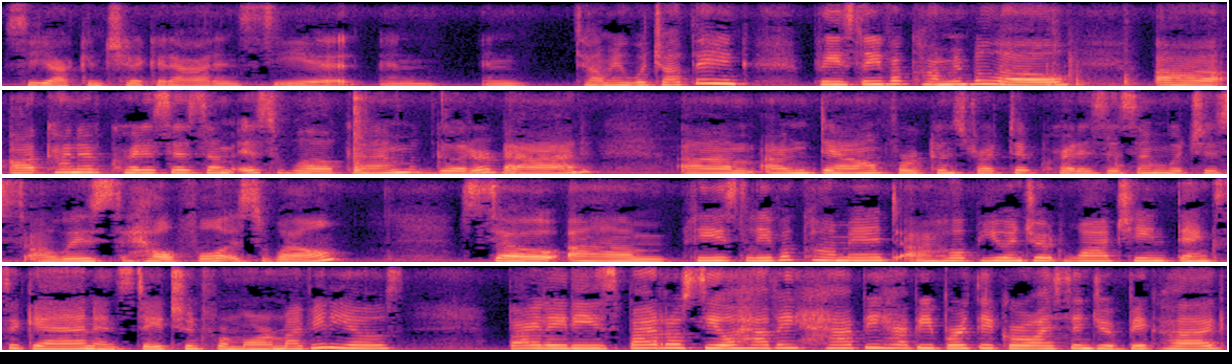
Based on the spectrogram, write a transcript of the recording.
so y'all can check it out and see it and and tell me what y'all think please leave a comment below uh, all kind of criticism is welcome good or bad um, i'm down for constructive criticism which is always helpful as well so um, please leave a comment i hope you enjoyed watching thanks again and stay tuned for more of my videos Bye, ladies. Bye, Rocio. Have a happy, happy birthday, girl. I send you a big hug.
